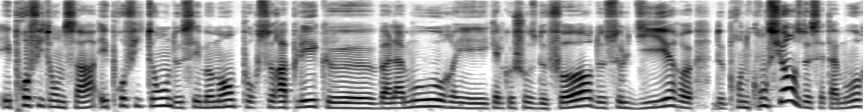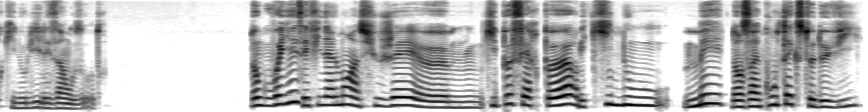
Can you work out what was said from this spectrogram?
et profitons de ça, et profitons de ces moments pour se rappeler que ben, l'amour est quelque chose de fort, de se le dire, de prendre conscience de cet amour qui nous lie les uns aux autres. Donc vous voyez, c'est finalement un sujet euh, qui peut faire peur, mais qui nous met dans un contexte de vie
